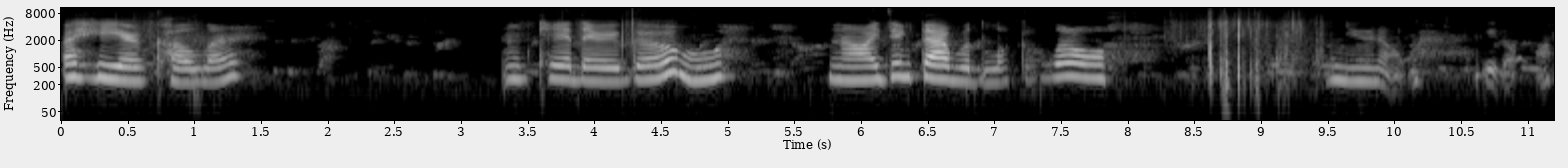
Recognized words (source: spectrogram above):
a hair color. Okay, there you go. Now I think that would look a little you know, you don't want.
